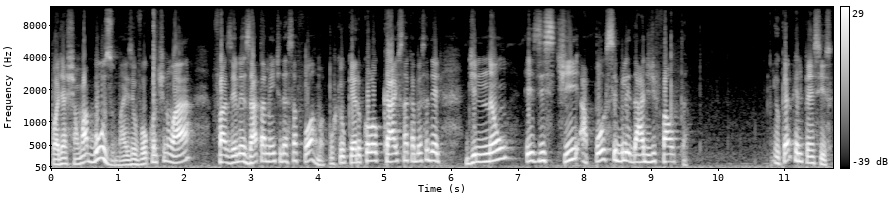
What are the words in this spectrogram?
pode achar um abuso, mas eu vou continuar fazendo exatamente dessa forma, porque eu quero colocar isso na cabeça dele, de não existir a possibilidade de falta. Eu quero que ele pense isso.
